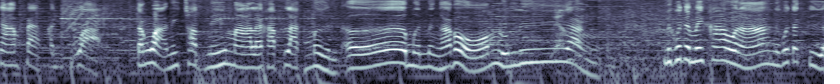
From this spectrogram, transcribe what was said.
งาม8,000กว่า จังหวะนี้ช็อตนี้มาแล้วครับ หลักหมื่น เออหมื่นหนึ่งครับผมรู้เรื่องนึกว่าจะไม่เข้านะนึกว่าจะเกลือ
